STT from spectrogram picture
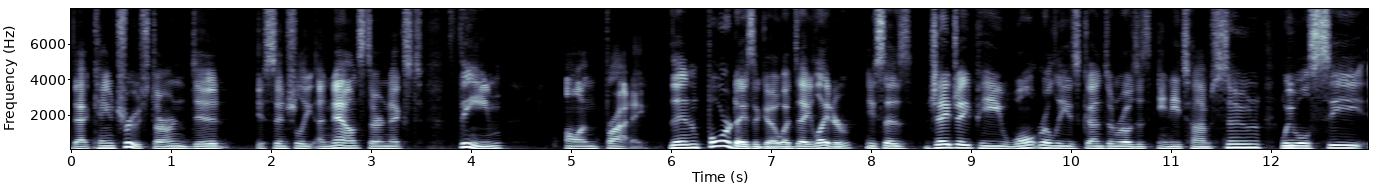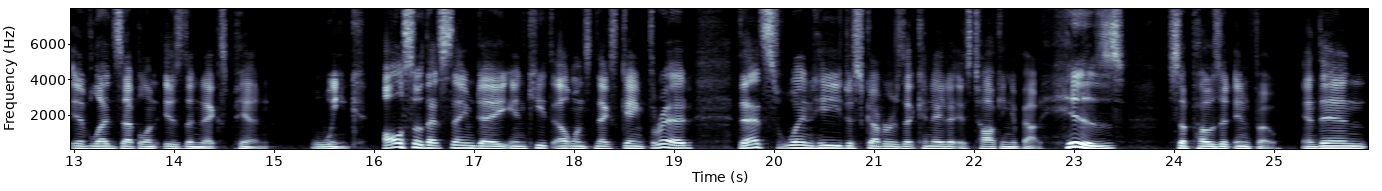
that came true. Stern did essentially announce their next theme on Friday. Then, four days ago, a day later, he says JJP won't release Guns N' Roses anytime soon. We will see if Led Zeppelin is the next pin. Wink. Also, that same day, in Keith Elwin's next game thread, that's when he discovers that Kaneda is talking about his supposed info. And then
